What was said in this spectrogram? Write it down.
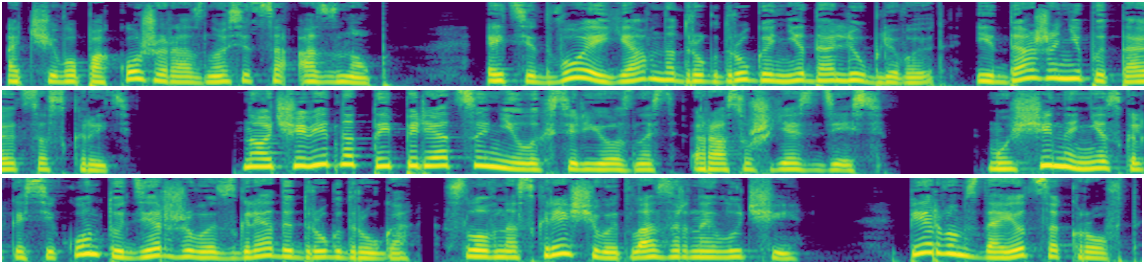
отчего по коже разносится озноб. Эти двое явно друг друга недолюбливают и даже не пытаются скрыть. Но, очевидно, ты переоценил их серьезность, раз уж я здесь. Мужчины несколько секунд удерживают взгляды друг друга, словно скрещивают лазерные лучи. Первым сдается Крофт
